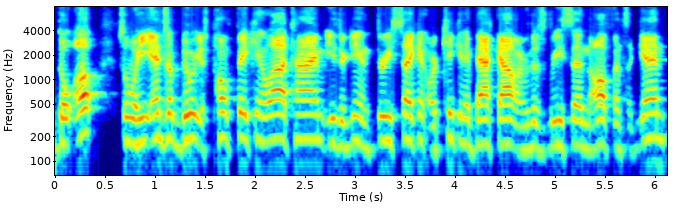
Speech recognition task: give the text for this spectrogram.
go up. So what he ends up doing is pump faking a lot of time, either getting three second or kicking it back out and just resetting the offense again.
